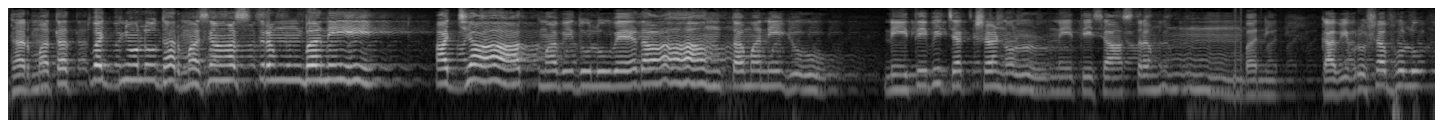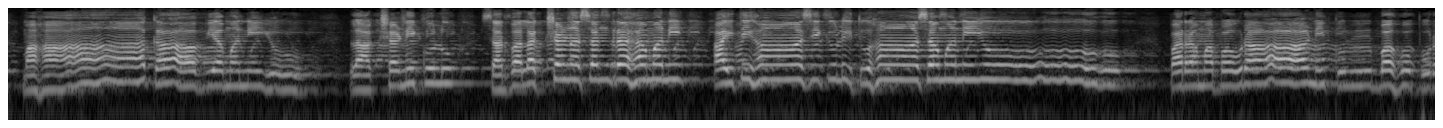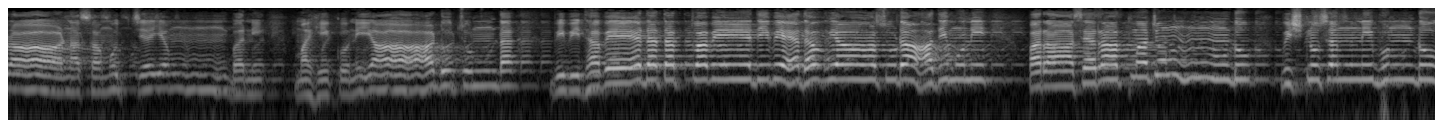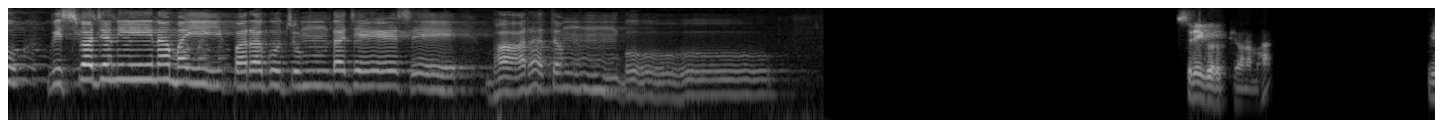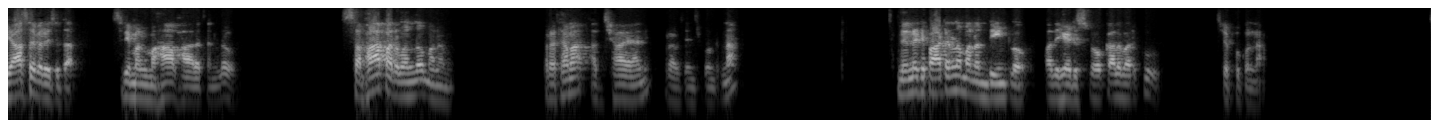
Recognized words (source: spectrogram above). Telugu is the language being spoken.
ధర్మతత్వజ్ఞులు ధర్మశాస్త్రంబని అధ్యాత్మవిధులు వేదాంతమనియు నీతి విచక్షణుల్ నీతి శాస్త్రంబని కవి వృషభులు మహాకావ్యమనియు లాక్షణికులు సర్వలక్షణ సంగ్రహమని ఐతిహాసికులు ఇతిహాసమనియూ పరమ పౌరాణికుల్ బహుపురాణ సముచ్చయం బని మహికొనియాడుచుండ వివిధ వేద తత్వవేది వేదవ్యాసుడాదిముని పరాశరాత్మజుండు విష్ణు సన్నిభుండు విశ్వజనీనమై పరగుచుండ చేసే భారతంబో. శ్రీ గురుభ్యో నమ. వ్యాస విరచిత శ్రీమన్ మహాభారతంలో సభాపర్వంలో మనం ప్రథమ అధ్యాయాన్ని ప్రవచించుకుంటున్నాం. నిన్నటి పాఠంలో మనం దీంట్లో పదిహేడు శ్లోకాల వరకు చెప్పుకున్నాం.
